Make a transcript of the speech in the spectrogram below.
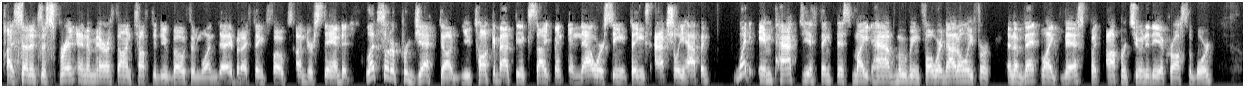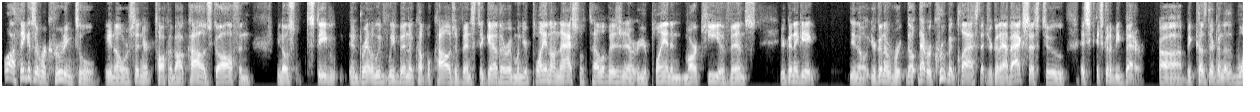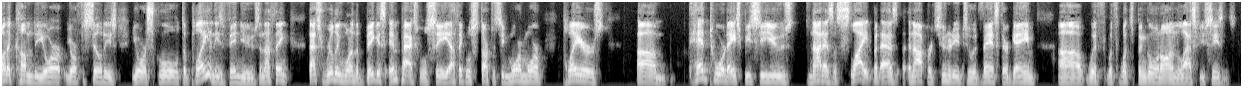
I said it's a sprint and a marathon, tough to do both in one day, but I think folks understand it. Let's sort of project, Doug. You talk about the excitement, and now we're seeing things actually happen. What impact do you think this might have moving forward, not only for an event like this, but opportunity across the board? Well, I think it's a recruiting tool. You know, we're sitting here talking about college golf, and you know, Steve and Brentley, we've we've been a couple college events together, and when you're playing on national television or you're playing in marquee events, you're going to get, you know, you're going to re- that recruitment class that you're going to have access to. It's it's going to be better uh, because they're going to want to come to your your facilities, your school to play in these venues, and I think that's really one of the biggest impacts we'll see. I think we'll start to see more and more players um, head toward HBCUs not as a slight, but as an opportunity to advance their game uh, with with what's been going on in the last few seasons.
